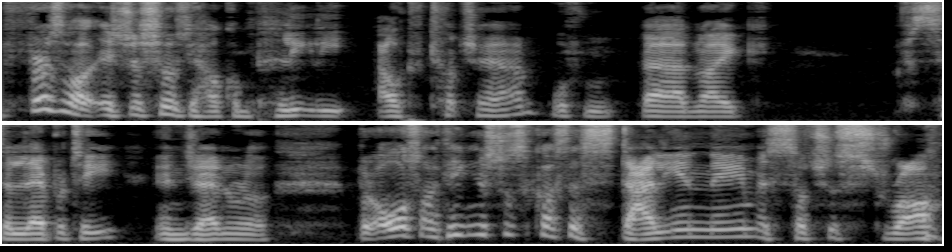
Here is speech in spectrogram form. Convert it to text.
first of all, it just shows you how completely out of touch I am with um, like celebrity in general. But also, I think it's just because the stallion name is such a strong,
